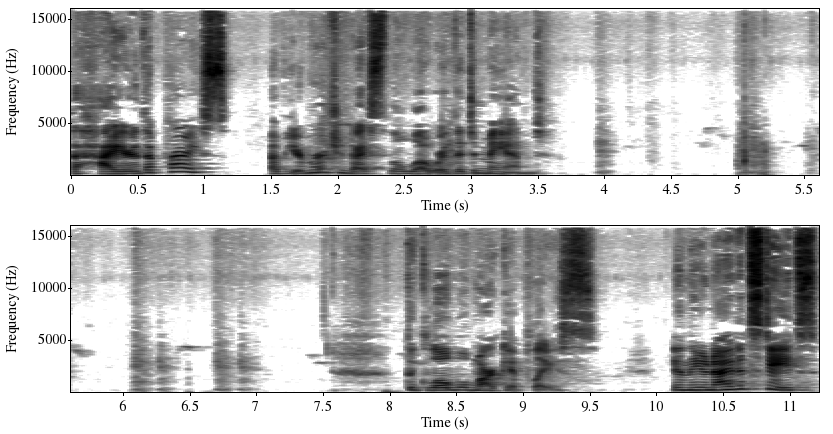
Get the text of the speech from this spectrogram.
The higher the price of your merchandise, the lower the demand. The global marketplace. In the United States,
